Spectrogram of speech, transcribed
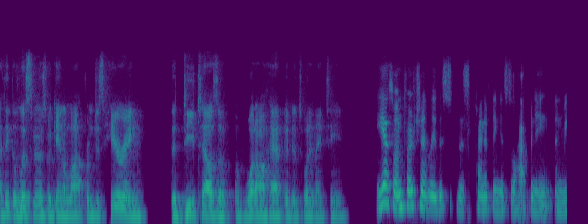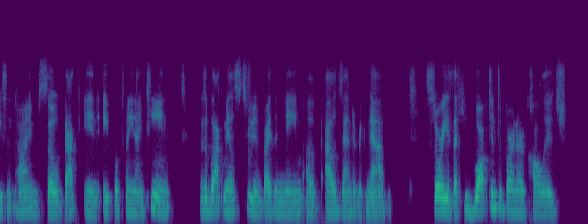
I think the listeners would gain a lot from just hearing the details of, of what all happened in 2019. Yeah, so unfortunately, this this kind of thing is still happening in recent times. So back in April 2019, there's a black male student by the name of Alexander McNab. story is that he walked into Barnard College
